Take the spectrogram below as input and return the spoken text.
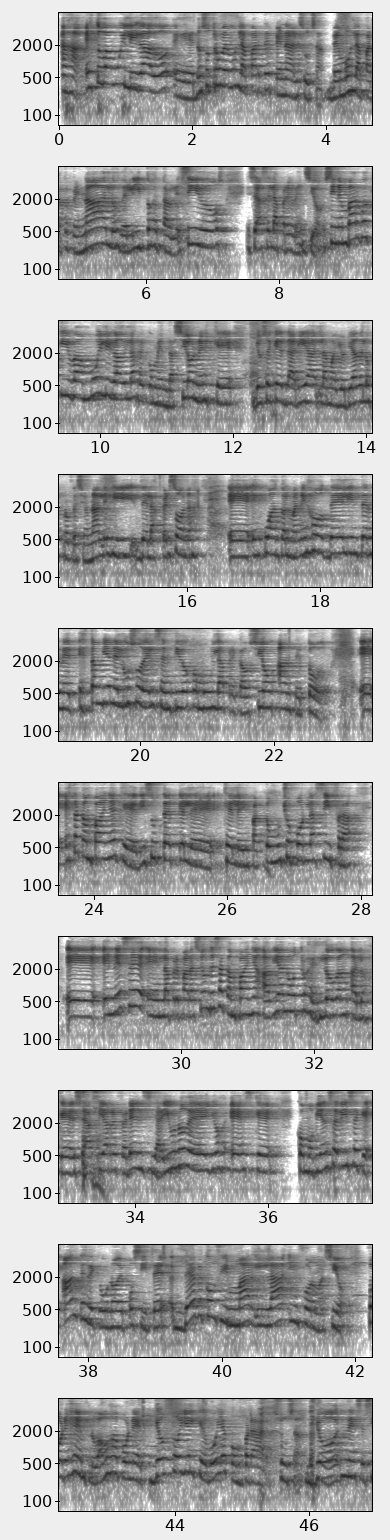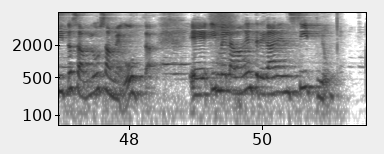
Ajá, esto va muy ligado, eh, nosotros vemos la parte penal, Susan, vemos la parte penal, los delitos establecidos, se hace la prevención. Sin embargo, aquí va muy ligado y las recomendaciones que yo sé que daría la mayoría de los profesionales y de las personas eh, en cuanto al manejo del Internet es también el uso del sentido común, la precaución ante todo. Eh, esta campaña que dice usted que le, que le impactó mucho por la cifra, eh, en, ese, en la preparación de esa campaña habían otros eslogan a los que se hacía referencia y uno de ellos es que, como bien se dice, que antes de que uno deposite debe confirmar la información. Por ejemplo, vamos a poner, yo soy el que voy a comprar, Susan, yo necesito esa blusa, me gusta, eh, y me la van a entregar en sitio.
